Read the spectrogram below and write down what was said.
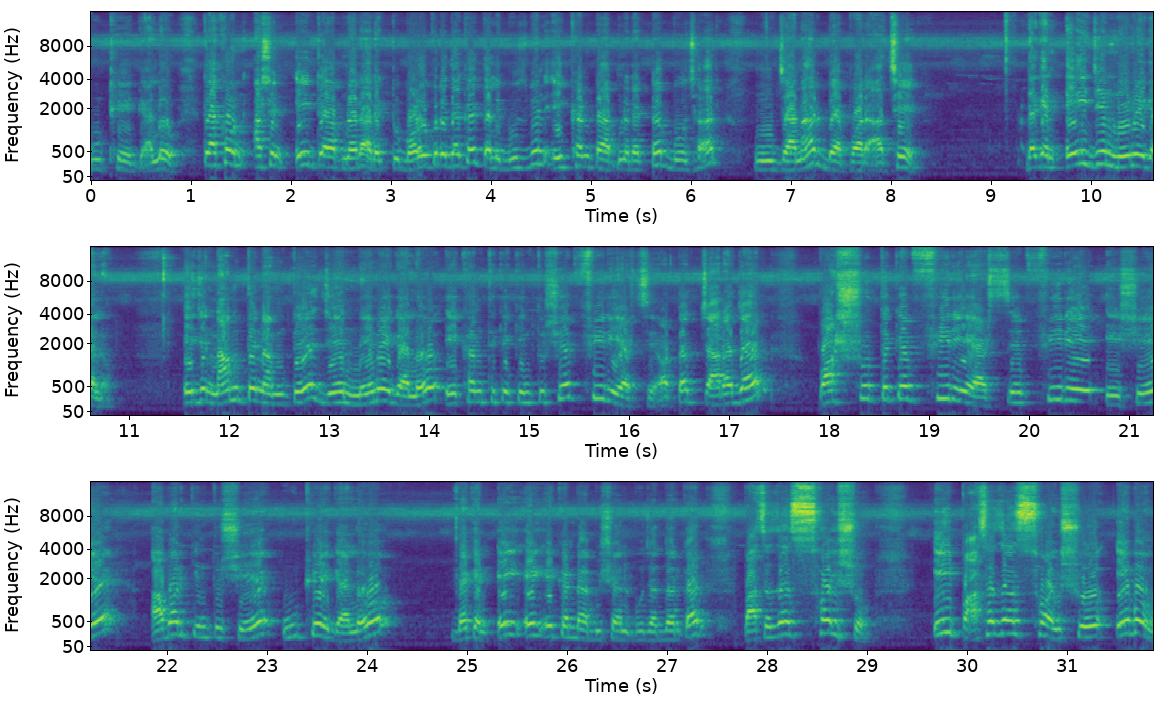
উঠে গেল। তো এখন আসেন, এইটা আপনারা আর একটু বড় করে দেখায় তাহলে বুঝবেন এইখানটা আপনার একটা বোঝার জানার ব্যাপার আছে। দেখেন, এই যে নেমে গেল এই যে নামতে নামতে যে নেমে গেল, এখান থেকে কিন্তু সে ফিরে আসছে। অর্থাৎ চার হাজার পাঁচশো থেকে ফিরে আসছে। ফিরে এসে আবার কিন্তু সে উঠে গেল। দেখেন, এই এই, এখানটা বিশাল বোঝার দরকার। পাঁচ হাজার ছয়শো। এই পাঁচ হাজার ছয়শো এবং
